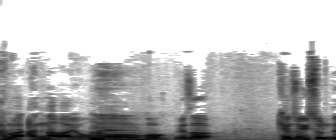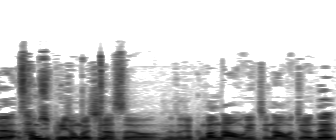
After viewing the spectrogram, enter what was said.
안, 와, 안 나와요. 어? 그래서 계속 있었는데 30분이 정말 지났어요. 그래서 이제 금방 나오겠지, 나오지. 근데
